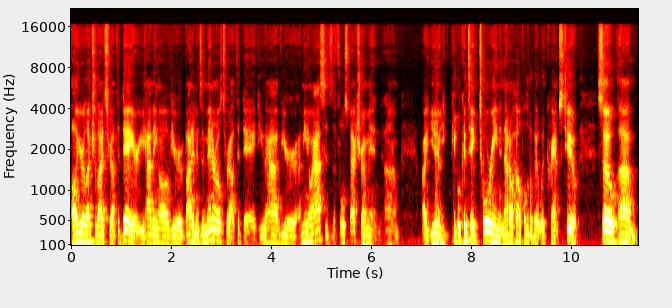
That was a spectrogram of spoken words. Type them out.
all your electrolytes throughout the day? Are you having all of your vitamins and minerals throughout the day? Do you have your amino acids, the full spectrum in? Um, uh, you know, you, people can take taurine and that'll help a little bit with cramps too. So um,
